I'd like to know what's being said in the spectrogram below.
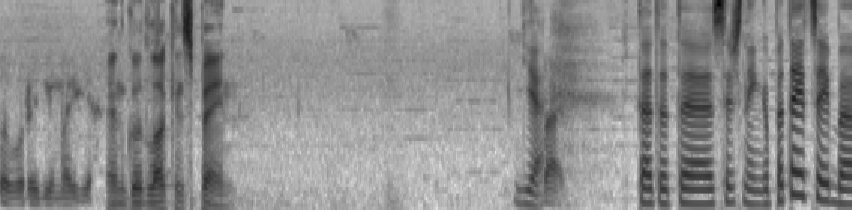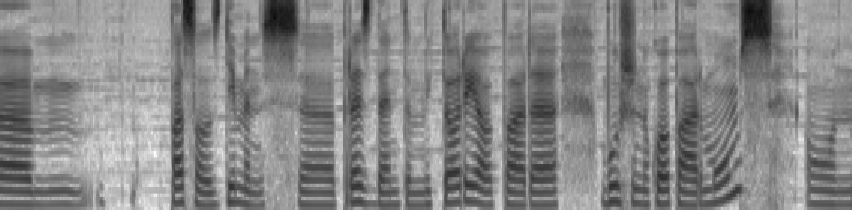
of Radio Maria. And good luck in Spain. Jā. Bye. Tātad uh, sirsnīga pateicība mm, pasaules ģimenes uh, prezidentam Viktorijam par būšanu kopā ar mums un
